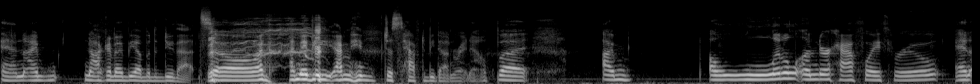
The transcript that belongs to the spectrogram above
and I'm not gonna be able to do that. So I, I maybe I may just have to be done right now, but I'm a little under halfway through, and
